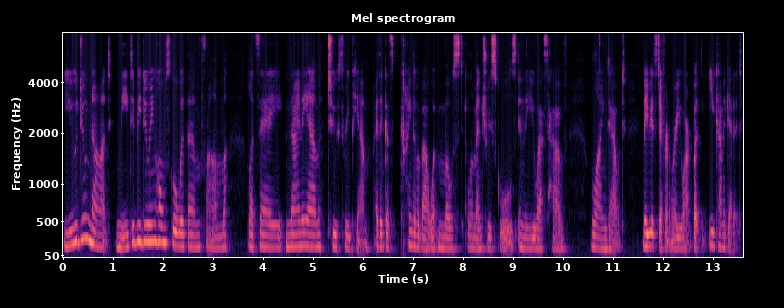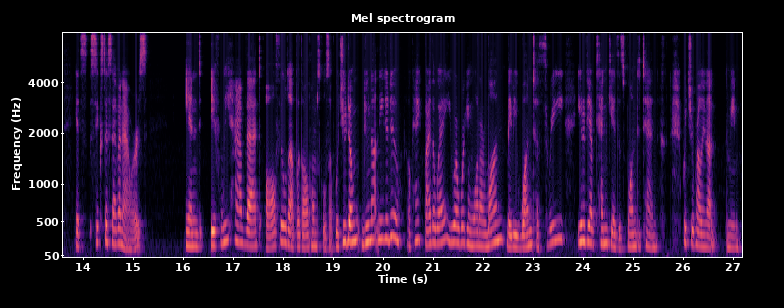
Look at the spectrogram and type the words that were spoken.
you do not need to be doing homeschool with them from, let's say, 9 a.m. to 3 p.m. I think that's kind of about what most elementary schools in the US have lined out. Maybe it's different where you are, but you kind of get it. It's six to seven hours. And if we have that all filled up with all homeschool stuff, which you don't do not need to do, okay? By the way, you are working one on one, maybe one to three. Even if you have 10 kids, it's one to 10, which you're probably not, I mean,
